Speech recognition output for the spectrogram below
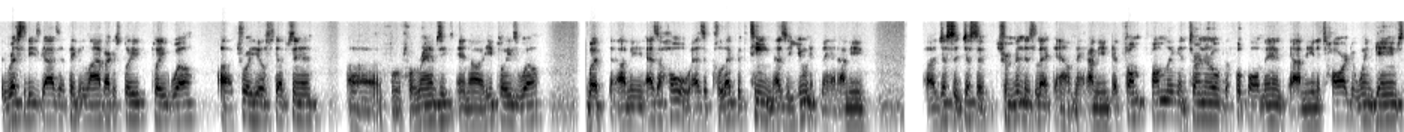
the rest of these guys. I think the linebackers played played well. Uh, Troy Hill steps in for for Ramsey, and he plays well. But I mean, as a whole, as a collective team, as a unit, man. I mean, uh, just a just a tremendous letdown, man. I mean, fum- fumbling and turning over the football, man. I mean, it's hard to win games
